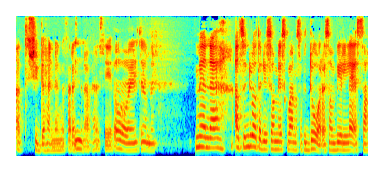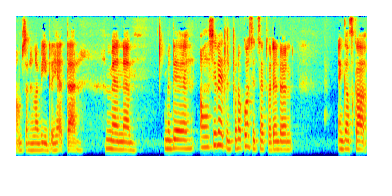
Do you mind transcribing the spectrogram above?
att skydda henne ungefär resten av hennes liv. Åh, vad irriterande. Men eh, alltså nu låter det ju som jag ska vara någon slags dåre som vill läsa om sådana här vidrigheter. Men, eh, men det, alltså jag vet inte, på något konstigt sätt var det ändå en, en ganska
